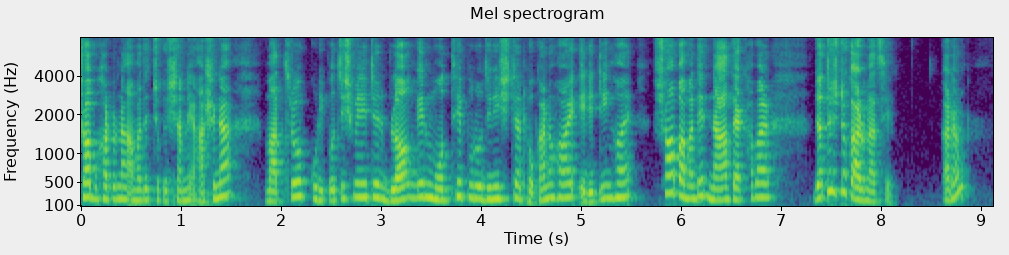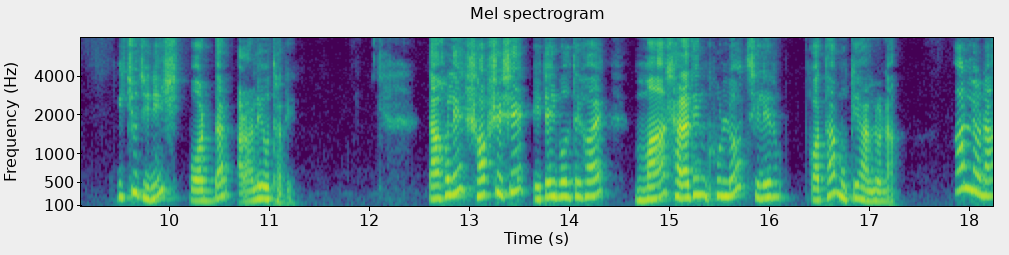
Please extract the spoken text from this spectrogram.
সব ঘটনা আমাদের চোখের সামনে আসে না। মাত্র কুড়ি পঁচিশ মিনিটের ব্লগের মধ্যে পুরো জিনিসটা ঢোকানো হয় এডিটিং হয়, সব আমাদের না দেখাবার যথেষ্ট কারণ আছে। কারণ কিছু জিনিস পর্দার আড়ালেও থাকে। তাহলে সব শেষে এটাই বলতে হয়, মা সারাদিন ঘুরলো, ছেলের কথা মুখে আনলো না। আনলো না।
